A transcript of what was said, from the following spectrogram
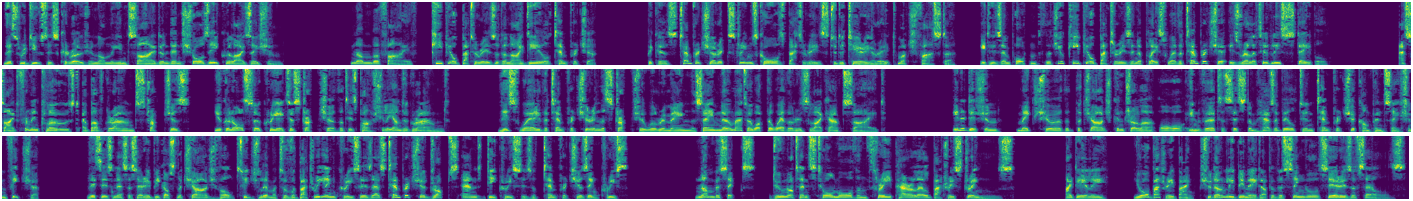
This reduces corrosion on the inside and ensures equalization. Number 5, keep your batteries at an ideal temperature. Because temperature extremes cause batteries to deteriorate much faster, it is important that you keep your batteries in a place where the temperature is relatively stable. Aside from enclosed above-ground structures, you can also create a structure that is partially underground. This way the temperature in the structure will remain the same no matter what the weather is like outside. In addition, make sure that the charge controller or inverter system has a built-in temperature compensation feature. This is necessary because the charge voltage limit of a battery increases as temperature drops and decreases as temperatures increase. Number 6, do not install more than 3 parallel battery strings. Ideally, your battery bank should only be made up of a single series of cells.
